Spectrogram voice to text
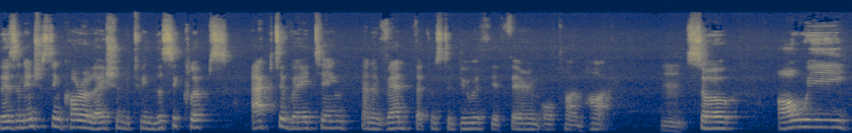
there's an interesting correlation between this eclipse activating an event that was to do with the Ethereum all time high. Hmm. So are we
